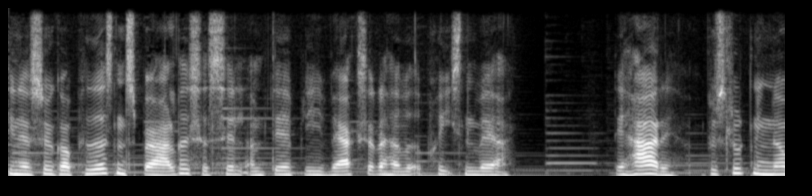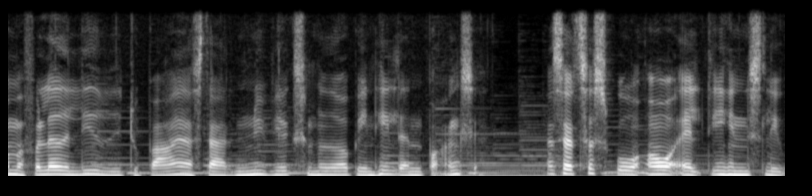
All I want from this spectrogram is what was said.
Tina Søgaard Pedersen spørger aldrig sig selv, om det at blive iværksætter har været prisen værd. Det har det, og beslutningen om at forlade livet i Dubai og starte en ny virksomhed op i en helt anden branche, har sat sig spor overalt i hendes liv.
